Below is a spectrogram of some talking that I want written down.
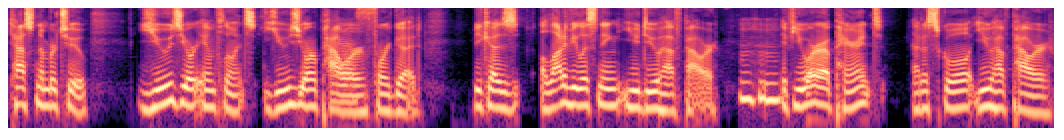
Task number two, use your influence, use your power yes. for good because a lot of you listening, you do have power. Mm-hmm. If you are a parent at a school, you have power.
